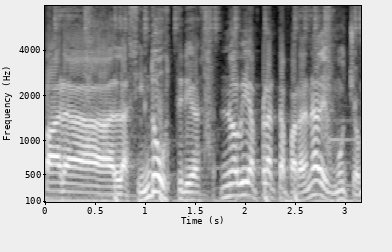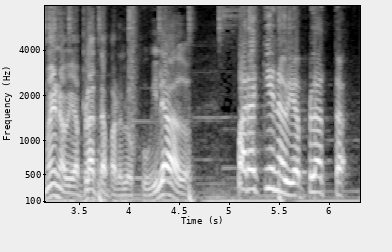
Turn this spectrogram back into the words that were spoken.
para las industrias, no había plata para nadie, mucho menos había plata para los jubilados. ¿Para quién había plata?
